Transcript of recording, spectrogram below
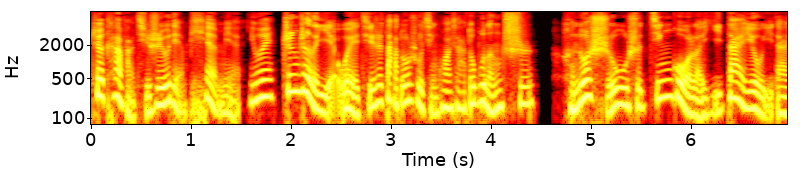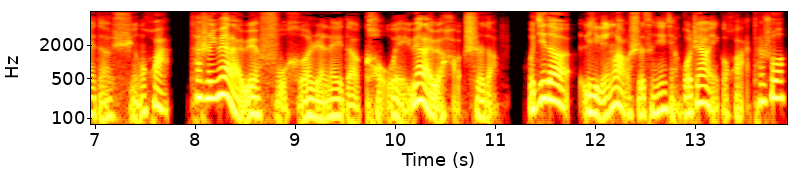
这个看法其实有点片面，因为真正的野味其实大多数情况下都不能吃。很多食物是经过了一代又一代的驯化，它是越来越符合人类的口味，越来越好吃的。我记得李林老师曾经讲过这样一个话，他说：“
